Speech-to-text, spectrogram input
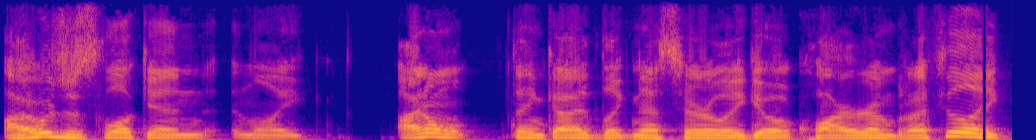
I was just looking and like I don't think I'd like necessarily go acquire him, but I feel like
